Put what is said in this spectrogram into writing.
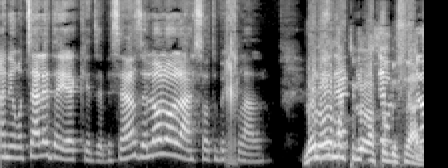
אני רוצה לדייק את זה, בסדר? זה לא לא לעשות בכלל. לא, לא אמרתי לא לעשות בכלל, לא,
